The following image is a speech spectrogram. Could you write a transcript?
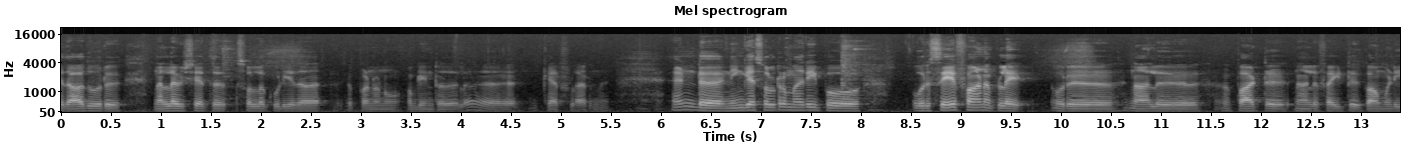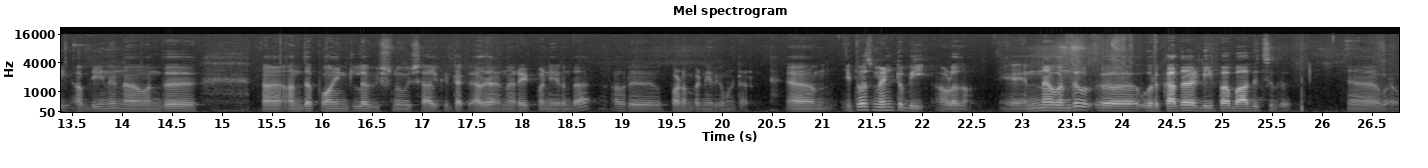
ஏதாவது ஒரு நல்ல விஷயத்த சொல்லக்கூடியதாக பண்ணணும் அப்படின்றதில் கேர்ஃபுல்லாக இருந்தேன். அண்டு நீங்கள் சொல்கிற மாதிரி இப்போது ஒரு சேஃபான பிளே ஒரு நாலு பாட்டு நாலு ஃபைட்டு காமெடி அப்படின்னு நான் வந்து அந்த பாயிண்டில் விஷ்ணு விஷால் கிட்ட அதை நரேட் பண்ணியிருந்தா அவர் படம் பண்ணியிருக்க மாட்டார். It was meant to be அவ்வளோதான் என்னை வந்து ஒரு கதை டீப்பாக பாதிச்சுது.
